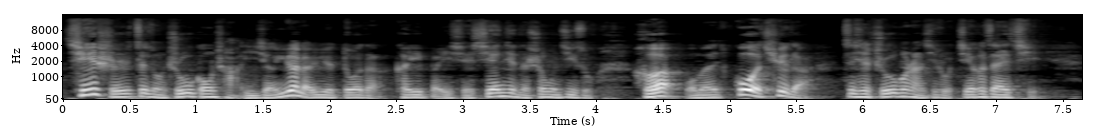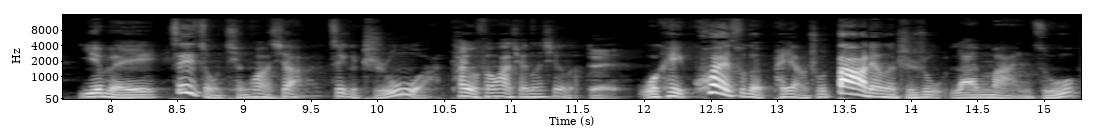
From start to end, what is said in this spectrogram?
其实这种植物工厂已经越来越多的可以把一些先进的生物技术和我们过去的这些植物工厂技术结合在一起，因为这种情况下，这个植物啊，它有分化全能性的。对我可以快速的培养出大量的植株来满足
